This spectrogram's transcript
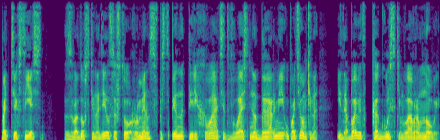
Подтекст ясен. Заводовский надеялся, что Румянцев постепенно перехватит власть над армией у Потемкина и добавит к Кагульским лаврам новый.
